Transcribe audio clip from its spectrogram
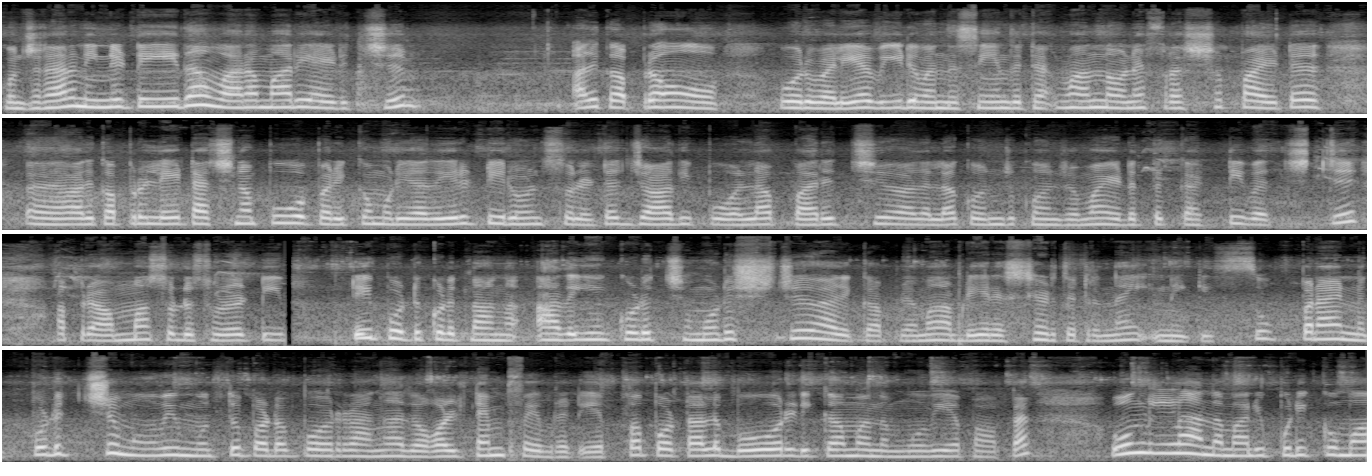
கொஞ்ச நேரம் நின்றுட்டே தான் வர மாதிரி ஆயிடுச்சு. அதுக்கப்புறம் ஒரு வழியாக வீடு வந்து சேர்ந்துட்டேன். வந்தோடனே ஃப்ரெஷ்ஷப் ஆகிட்டு அதுக்கப்புறம் லேட் ஆச்சுன்னா பூவை பறிக்க முடியாது இருட்டிடும்னு சொல்லிட்டு ஜாதி பூவெல்லாம் பறித்து அதெல்லாம் கொஞ்சம் கொஞ்சமாக எடுத்து கட்டி வச்சுட்டு அப்புறம் அம்மா சுட சுட டீ டீ போட்டு கொடுத்தாங்க. அதையும் குடிச்சு முடிச்சுட்டு அதுக்கப்புறமா அப்படியே ரெஸ்ட் எடுத்துகிட்டு இருந்தேன். இன்றைக்கி சூப்பராக எனக்கு பிடிச்ச மூவி முத்து படம் போடுறாங்க. அது ஆல் டைம் ஃபேவரட் எப்போ போட்டாலும் போர் அடிக்காமல் அந்த மூவியை பார்ப்பேன். உங்களுக்குலாம் அந்த மாதிரி பிடிக்குமா?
